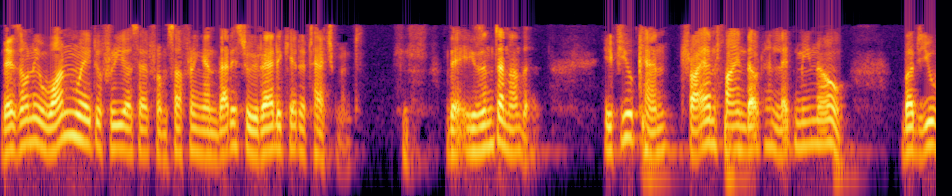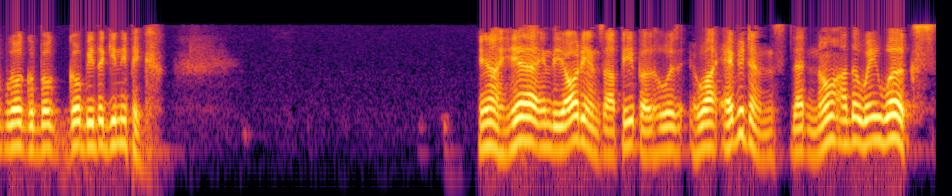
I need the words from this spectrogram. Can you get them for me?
There's only one way to free yourself from suffering, and that is to eradicate attachment. there isn't another. If you can, try and find out and let me know. But you go, go, go be the guinea pig. You know, here in the audience are people who, is, who are evidence that no other way works.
